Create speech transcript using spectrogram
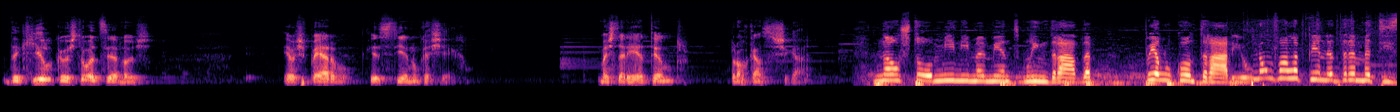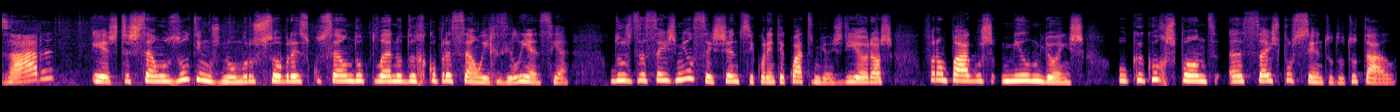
daquilo que eu estou a dizer hoje. Eu espero que esse dia nunca chegue mas estarei atento para o caso chegar. Não estou minimamente melindrada, pelo contrário, não vale a pena dramatizar. Estes são os últimos números sobre a execução do Plano de Recuperação e Resiliência. Dos 16.644 milhões de euros, foram pagos mil milhões, o que corresponde a 6% do total.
